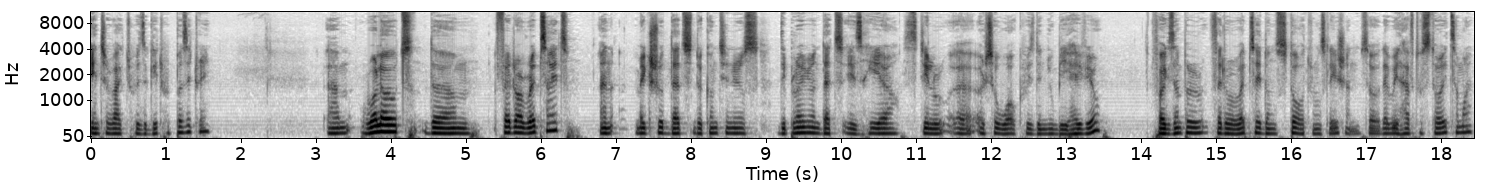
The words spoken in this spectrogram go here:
interact with the Git repository. Um, roll out the um, Fedora website and make sure that the continuous deployment that is here still uh, also work with the new behavior. For example, Fedora website don't store translation, so they will have to store it somewhere.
